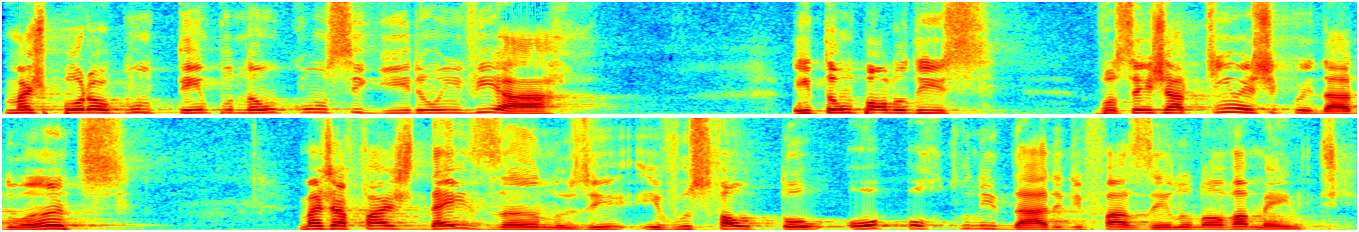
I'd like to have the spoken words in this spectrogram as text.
Mas por algum tempo não conseguiram enviar. Então Paulo diz: vocês já tinham este cuidado antes, mas já faz dez anos e, e vos faltou oportunidade de fazê-lo novamente.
